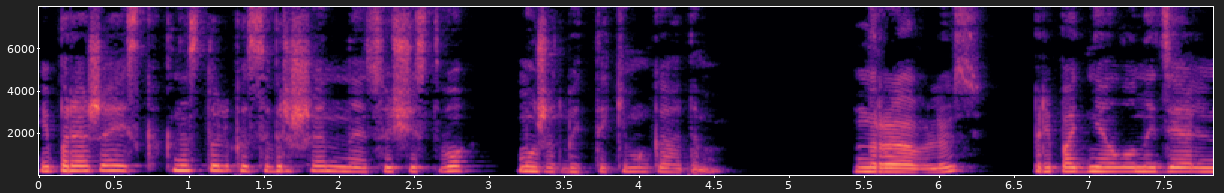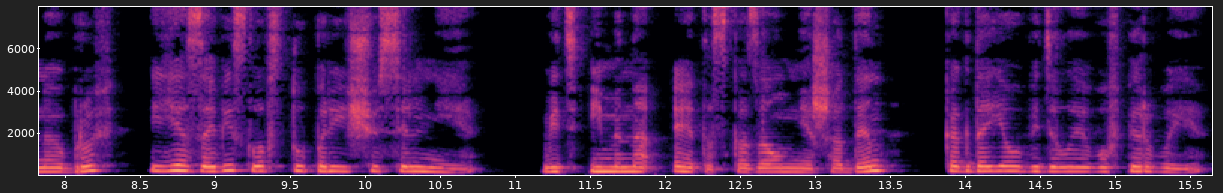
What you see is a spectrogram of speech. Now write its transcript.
и поражаясь, как настолько совершенное существо может быть таким гадом. «Нравлюсь», – приподнял он идеальную бровь, и я зависла в ступоре еще сильнее. Ведь именно это сказал мне Шаден, когда я увидела его впервые.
